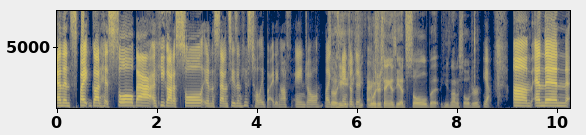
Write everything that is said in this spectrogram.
And then Spike got his soul back. He got a soul in the seventh season. He was totally biting off Angel. Like so he, Angel did he- first. what you're saying is he had soul, but he's not a soldier. Yeah. Um, and then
